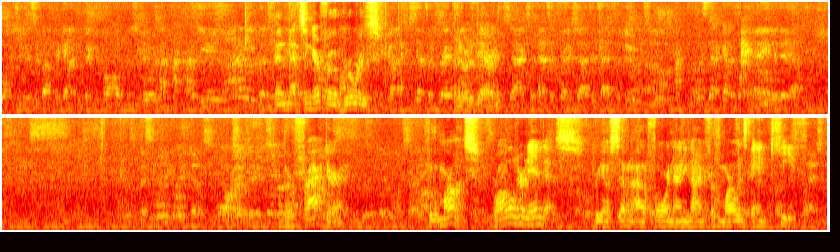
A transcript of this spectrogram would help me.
question is about the guy who picked the ball up and scored. How, how, how do you, how do you Ben Metzinger for the Brewers. guys? He sets a franchise. Gonna go to Darren. That's a franchise that has to do. What's that guy playing day in and day out? That's the league what it does. The refractor for the Marlins. Ronald Hernandez. 307 out of 499 for the Marlins and Keith.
